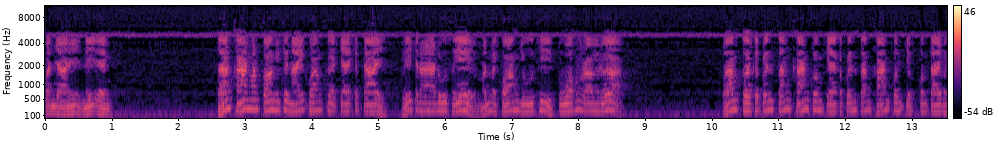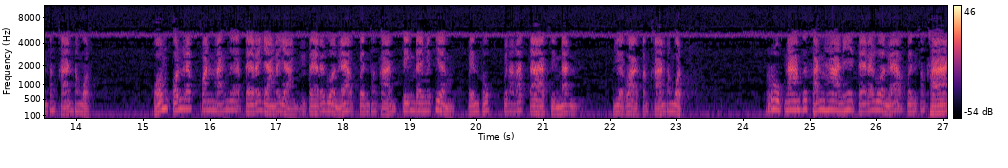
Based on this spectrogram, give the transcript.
ปัญญานี้นี่เองสังขารมันกองอยู่ที่ไหนความเกิดใจกับตายพิจารณาดูสิมันไม่กองอยู่ที่ตัวของเราเรือ ความเกิดก็เป็นสังขารความแก่ก็เป็นสังขารความเจ็บความตายเป็นสังขารทั้งหมด ผมขนและฟันหนังเนื้อแต่ละอย่างละอย่างแต่ละล้วนแล้วเป็นสังขารสิ่งใดไม่เที่ยง เป็นทุกข์เป็นอนัตตาสิ่งนั้น เรียกว่าสังขารทั้งหมด รูปนามคือขันห้านี้ แต่ละล้วนแล้วเป็นสังขาร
